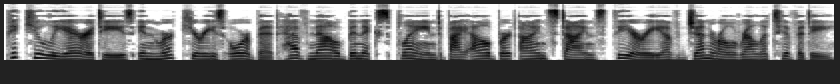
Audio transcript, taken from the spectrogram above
Peculiarities in Mercury's orbit have now been explained by Albert Einstein's theory of general relativity.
